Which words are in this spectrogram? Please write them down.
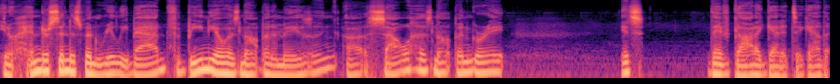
you know Henderson has been really bad. Fabinho has not been amazing. Uh, has not been great. It's they've got to get it together.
